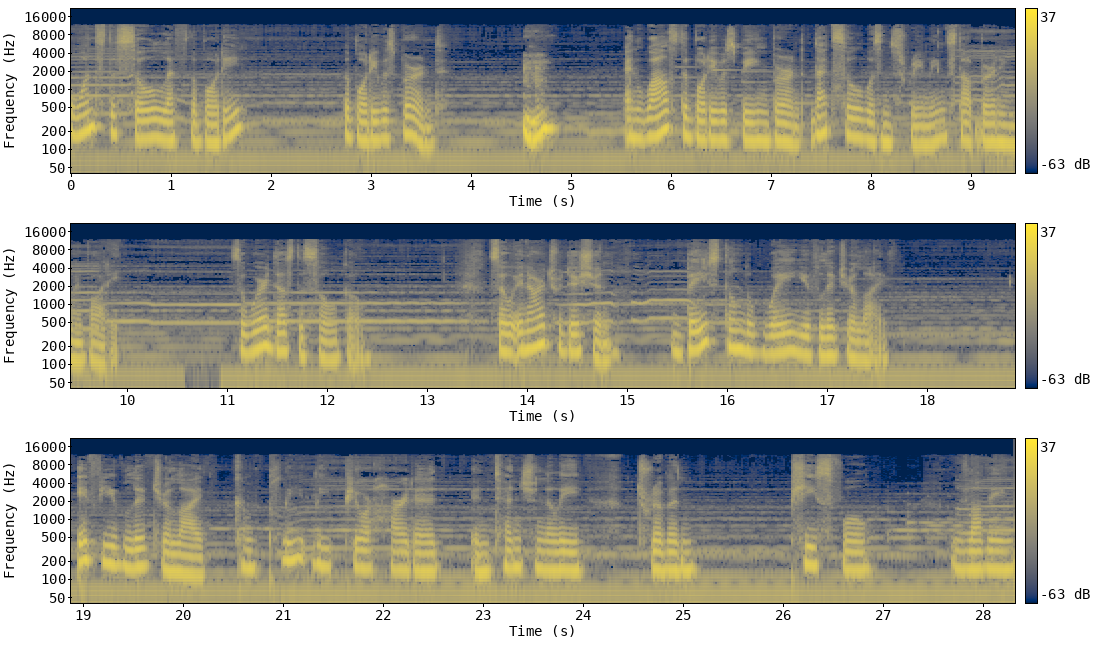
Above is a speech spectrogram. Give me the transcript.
once the soul left the body, the body was burned. Mm-hmm. And whilst the body was being burned, that soul wasn't screaming, Stop burning my body. So, where does the soul go? So, in our tradition, based on the way you've lived your life, if you've lived your life completely pure hearted, intentionally driven, peaceful, loving,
